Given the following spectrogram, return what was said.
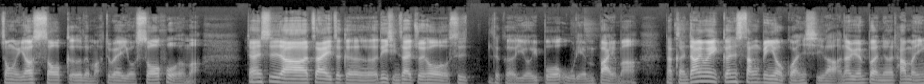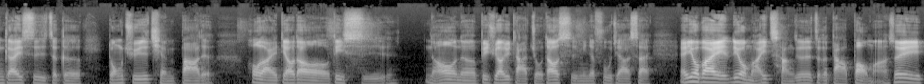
终于要收割了嘛？对不对？有收获了嘛？但是啊，在这个例行赛最后是这个有一波五连败嘛。那可能当因为跟伤病也有关系啦。那原本呢，他们应该是这个东区前八的。后来掉到第十，然后呢，必须要去打九到十名的附加赛，哎，又败六马一场就是这个打爆嘛，所以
